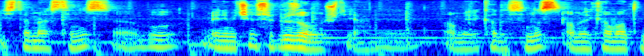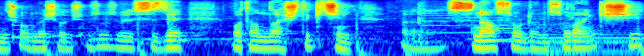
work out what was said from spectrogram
istemezsiniz. Ee, bu benim için sürpriz olmuştu yani. Amerika'dasınız, Amerikan vatandaşı olmaya çalışıyorsunuz ve size vatandaşlık için e, sınav sorularını soran kişi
